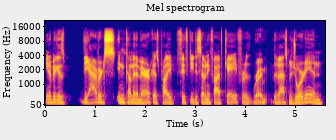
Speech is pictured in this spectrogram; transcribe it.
you know, because the average income in America is probably 50 to 75K for Right. the vast majority. And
